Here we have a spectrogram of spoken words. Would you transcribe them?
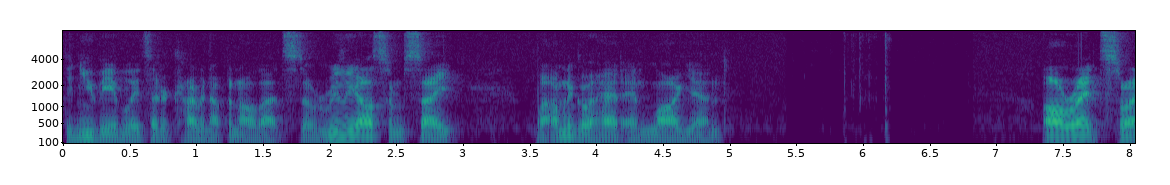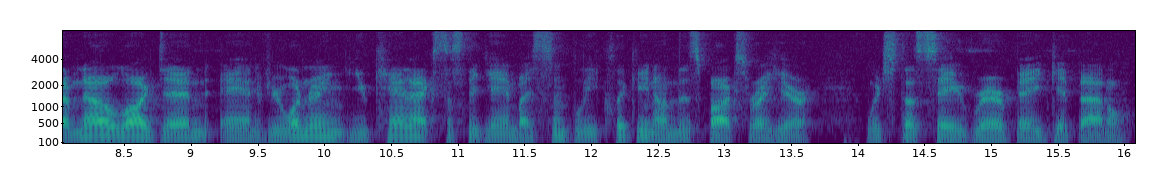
the new Beyblades that are coming up and all that. So really awesome site, but I'm going to go ahead and log in. Alright, so I'm now logged in, and if you're wondering, you can access the game by simply clicking on this box right here, which does say Rare Bey Get Battle.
